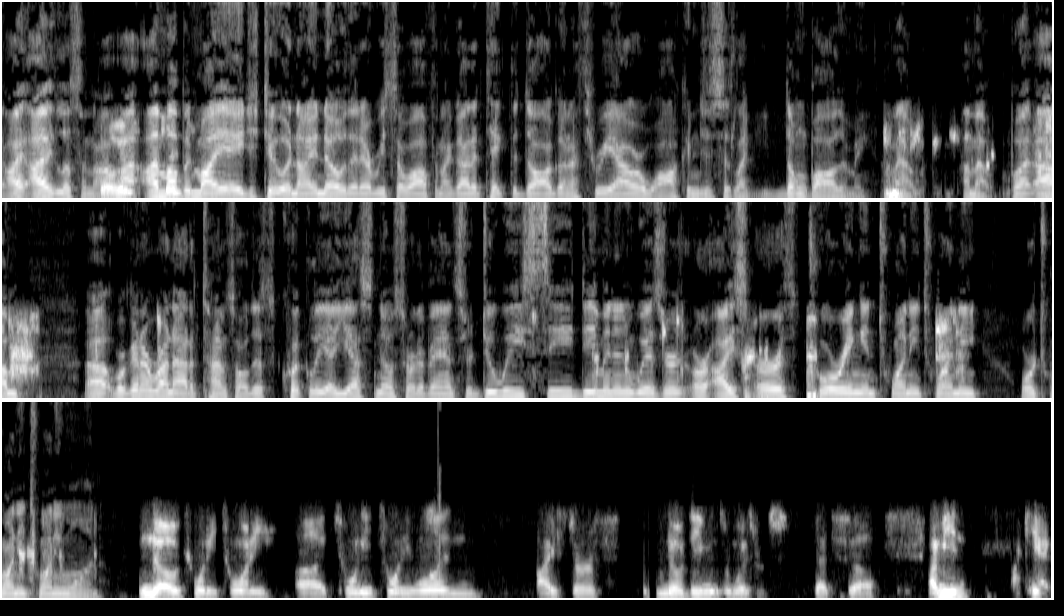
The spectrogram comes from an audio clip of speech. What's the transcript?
I, I, I listen. So I, I'm up in my age too, and I know that every so often I got to take the dog on a three-hour walk and just like, "Don't bother me. I'm out. I'm out." But um, uh, we're gonna run out of time, so I'll just quickly a yes/no sort of answer. Do we see Demon and Wizard or Iced Earth touring in 2020 or 2021? No 2020. Uh, 2021, Iced Earth, no Demons and Wizards. That's, uh, I mean, I can't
